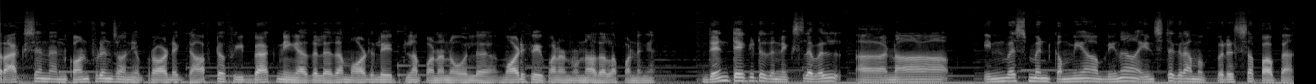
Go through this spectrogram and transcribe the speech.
traction and confidence on your product after feedback நீங்கள் அதில் எதாவது மாடுலேட்லாம் பண்ணணும் இல்லை மாடிஃபை பண்ணணும்னா அதெல்லாம் பண்ணுங்கள் then take it to the next level நான் இன்வெஸ்ட்மெண்ட் கம்மியாக அப்படின்னா இன்ஸ்டாகிராமை பெருசாக பார்ப்பேன்.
